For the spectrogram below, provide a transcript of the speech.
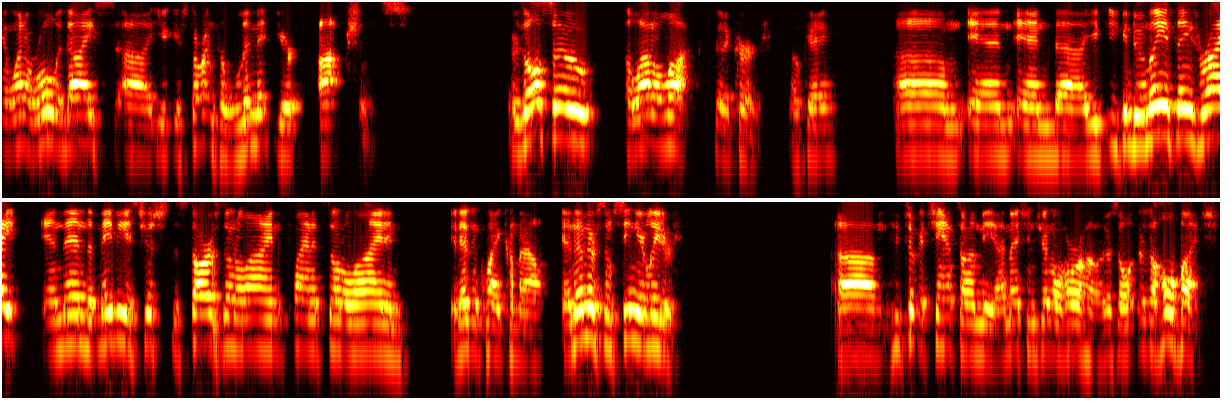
and want to roll the dice, uh, you, you're starting to limit your options. There's also a lot of luck that occurs. Okay, um, and and uh, you, you can do a million things right, and then the, maybe it's just the stars don't align, the planets don't align, and it doesn't quite come out. And then there's some senior leaders um, who took a chance on me. I mentioned General Horoho. There's a there's a whole bunch.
